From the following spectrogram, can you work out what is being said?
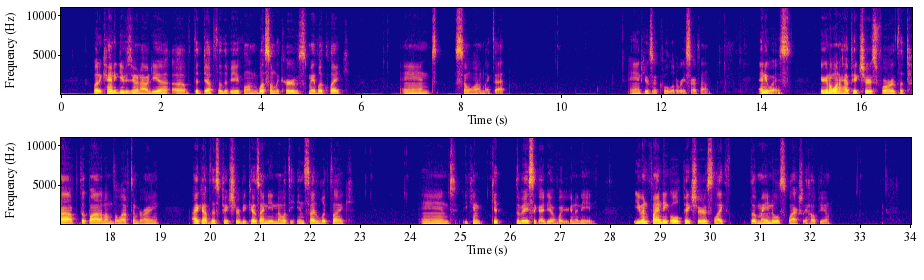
but it kind of gives you an idea of the depth of the vehicle and what some of the curves may look like, and so on like that. And here's a cool little racer found. Anyways, you're going to want to have pictures for the top, the bottom, the left and right. I got this picture because I need to know what the inside looked like. And you can get the basic idea of what you're going to need. Even finding old pictures like the manuals will actually help you.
